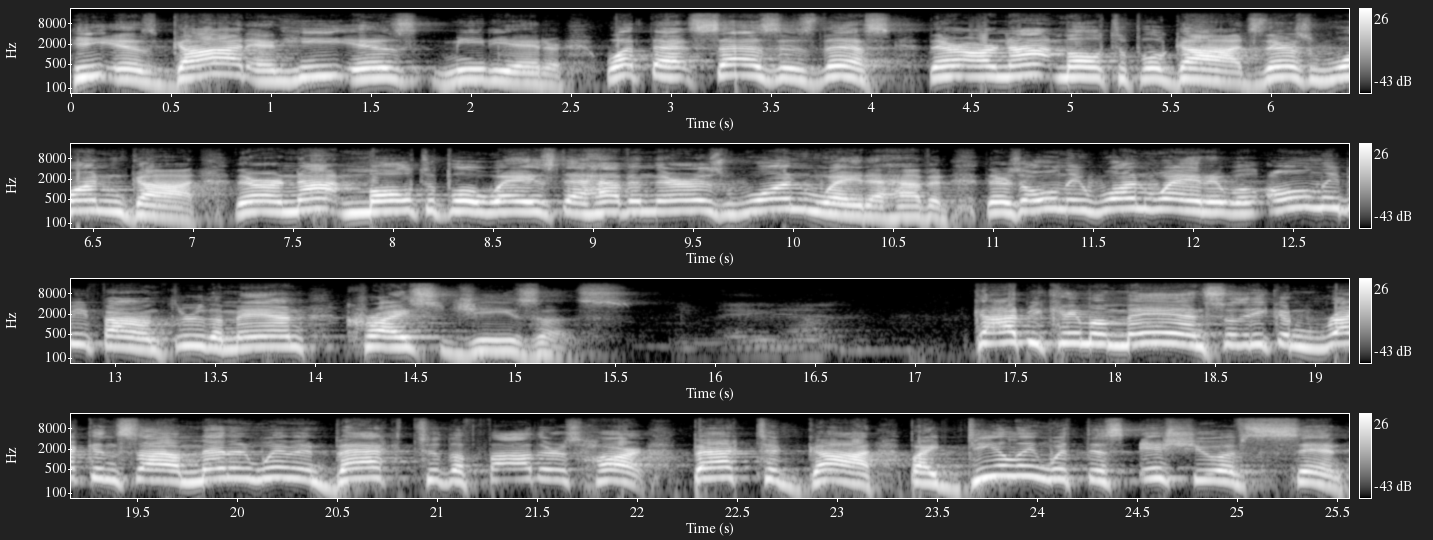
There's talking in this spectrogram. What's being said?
he is God and he is mediator. What that says is this there are not multiple gods, there's one God. There are not multiple ways to heaven, there is one way to heaven. There's only one way, and it will only be found through the man Christ Jesus. God became a man so that he can reconcile men and women back to the Father's heart, back to God, by dealing with this issue of sin,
